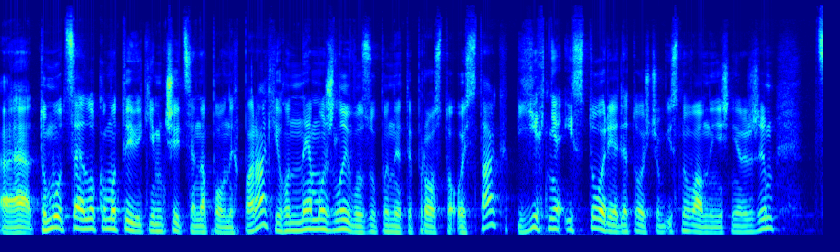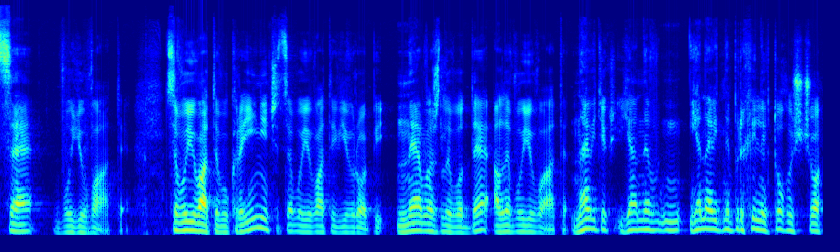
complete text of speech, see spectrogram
Е, тому це локомотив, який мчиться на повних парах, його неможливо зупинити просто ось так. Їхня історія для того, щоб існував нинішній режим, це воювати. Це воювати в Україні чи це воювати в Європі. Неважливо де, але воювати. Навіть якщо я не я навіть не прихильник того, що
